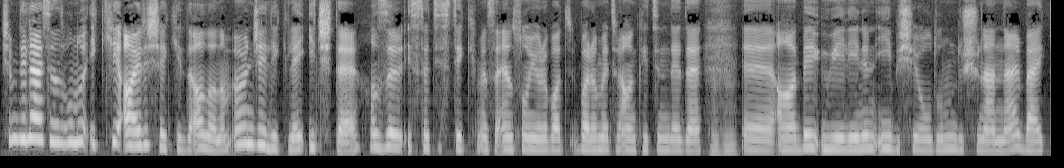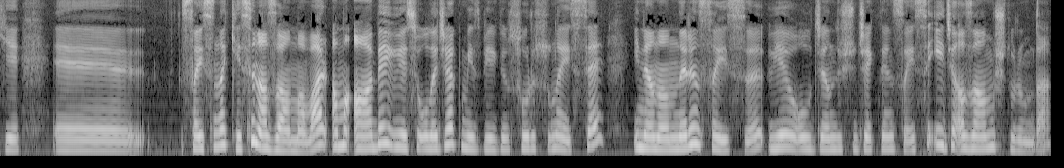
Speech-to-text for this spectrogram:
Şimdi dilerseniz bunu iki ayrı şekilde alalım. Öncelikle içte hazır istatistik mesela en son Eurobarometre anketinde de e, AB üyeliğinin iyi bir şey olduğunu düşünenler belki e, sayısında kesin azalma var ama AB üyesi olacak mıyız bir gün sorusuna ise inananların sayısı, üye olacağını düşüneceklerin sayısı iyice azalmış durumda.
